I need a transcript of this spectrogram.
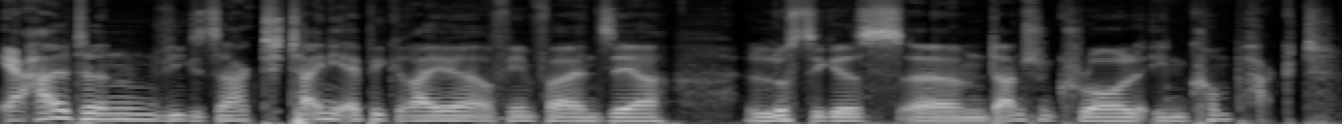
erhalten. Wie gesagt, Tiny Epic Reihe, auf jeden Fall ein sehr lustiges ähm, Dungeon Crawl in Kompakt.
